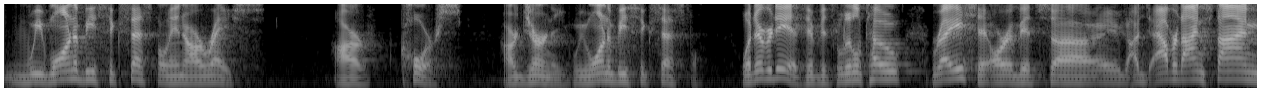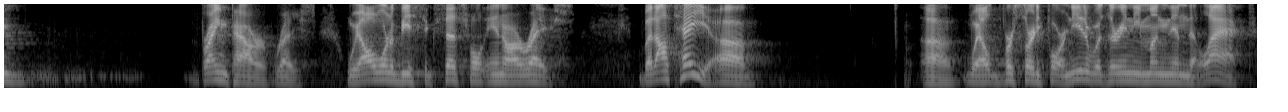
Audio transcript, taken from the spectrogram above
we want to be successful in our race, our course, our journey. We want to be successful. Whatever it is, if it's little toe race or if it's uh, Albert Einstein brain power race. We all want to be successful in our race. But I'll tell you, uh, uh, well, verse 34 neither was there any among them that lacked.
